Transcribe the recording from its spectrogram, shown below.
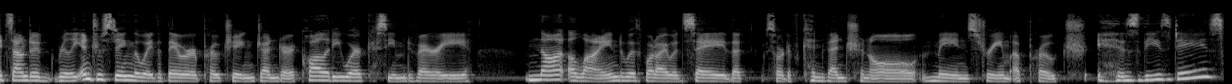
it sounded really interesting. The way that they were approaching gender equality work seemed very not aligned with what I would say the sort of conventional mainstream approach is these days.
